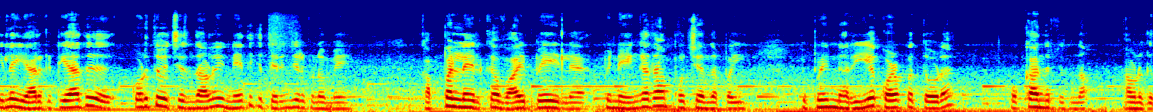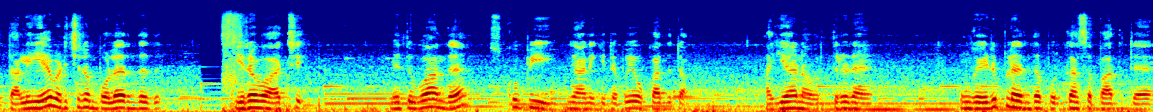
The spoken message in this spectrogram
இல்லை யாருக்கிட்டையாவது கொடுத்து வச்சுருந்தாலும் இந்நேற்றுக்கு தெரிஞ்சிருக்கணுமே. கப்பலில் இருக்க வாய்ப்பே இல்லை. பின்ன எங்கே தான் போச்சு அந்த பை? இப்படின்னு நிறைய குழப்பத்தோடு உட்காந்துட்டு இருந்தான். அவனுக்கு தலையே வெடிச்சிடும் போல இருந்தது. இரவு ஆச்சு. மெதுவாக அந்த ஸ்கூப்பி ஞானிக்கிட்ட போய் உட்காந்துட்டான் ஐயா நான் ஒரு திருடன். உங்கள் இடுப்பில் இருந்த பொற்காசை பார்த்துட்டேன்.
